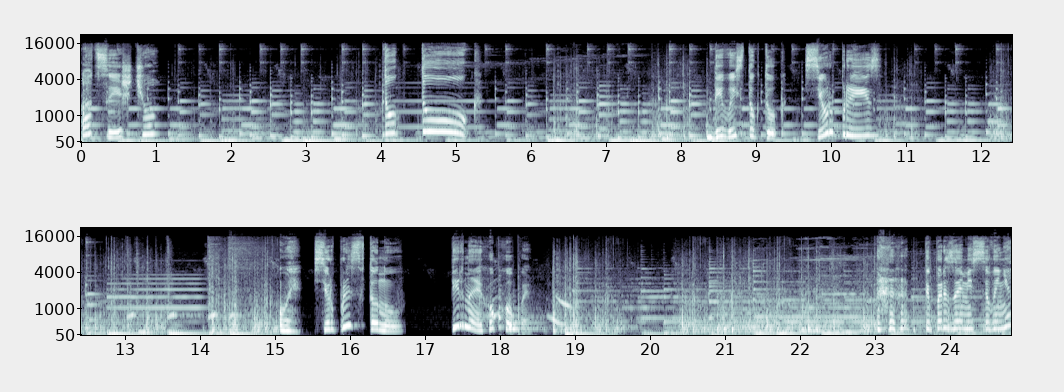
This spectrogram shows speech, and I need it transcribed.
А це що? Тук-тук. Дивись, тук-тук. Сюрприз. Ой, сюрприз втонув. Пірнає хоп-хопе. Тепер замість совеня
